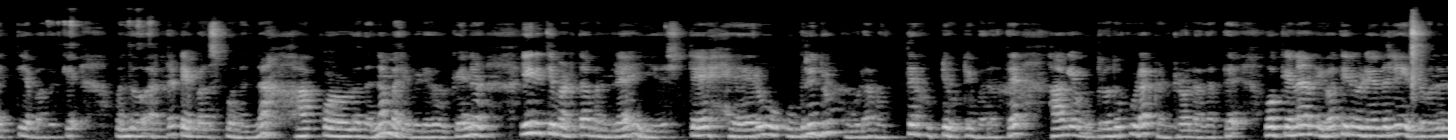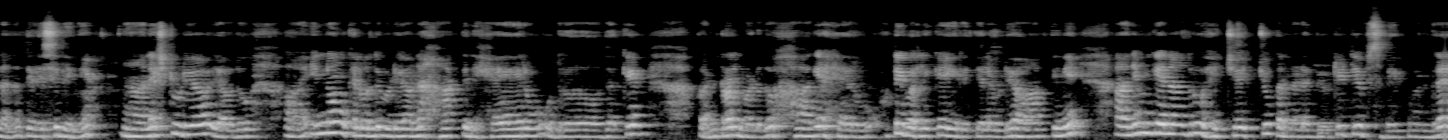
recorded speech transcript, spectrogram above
ನೆತ್ತಿಯ ಭಾಗಕ್ಕೆ ಒಂದು ಅರ್ಧ ಟೇಬಲ್ ಸ್ಪೂನನ್ನು ಹಾಕ್ಕೊಳ್ಳೋದನ್ನು ಮರಿಬೇಡಿ. ಓಕೆನಾ ಈ ರೀತಿ ಮಾಡ್ತಾ ಬಂದರೆ ಎಷ್ಟೇ ಹೇರು ಉದ್ರಿದ್ರೂ ಕೂಡ ಮತ್ತೆ ಹುಟ್ಟಿ ಹುಟ್ಟಿ ಬರುತ್ತೆ. ಹಾಗೆ ಉದ್ರೋದು ಕೂಡ ಕಂಟ್ರೋಲ್ ಆಗುತ್ತೆ. ಓಕೆನಾ ಇವತ್ತಿನ ವಿಡಿಯೋದಲ್ಲಿ ಎಲ್ಲವನ್ನು ನಾನು ತಿಳಿಸಿದ್ದೀನಿ. ನೆಕ್ಸ್ಟ್ ವಿಡಿಯೋ ಯಾವುದು? ಇನ್ನೂ ಕೆಲವೊಂದು ವಿಡಿಯೋನ ಹಾಕ್ತೀನಿ. ಹೇರು ಉದುರೋದಕ್ಕೆ ಕಂಟ್ರೋಲ್ ಮಾಡೋದು. ಹಾಗೆ ಹೇರು ಹುಟ್ಟಿ ಬರಲಿಕ್ಕೆ ಈ ರೀತಿಯೆಲ್ಲ ವಿಡಿಯೋ ಹಾಕ್ತೀನಿ. ನಿಮಗೇನಾದರೂ ಹೆಚ್ಚು ಹೆಚ್ಚು ಕನ್ನಡ ಬ್ಯೂಟಿ ಟಿಪ್ಸ್ ಬೇಕು ಅಂದರೆ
